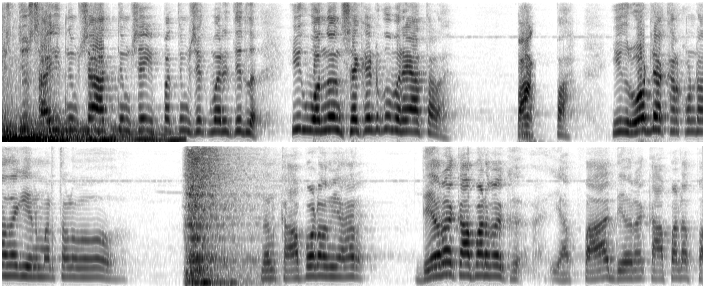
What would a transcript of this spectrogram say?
ಇಷ್ಟು ದಿವಸ ಐದು ನಿಮಿಷ ಹತ್ತು ನಿಮಿಷ ಇಪ್ಪತ್ತು ನಿಮಿಷಕ್ಕೆ ಮರಿತಿದ್ಲು. ಈಗ ಒಂದೊಂದು ಸೆಕೆಂಡ್ಗೂ ಮರಿ ಆತಾಳ. ಪಾ. ಈಗ ರೋಡ್ನಾಗ ಕರ್ಕೊಂಡು ಹೋದಾಗ ಏನು ಮಾಡ್ತಾಳೋ? ನನ್ನ ಕಾಪಾಡವ ಯಾರು? ದೇವ್ರ ಕಾಪಾಡಬೇಕು. ಯಪ್ಪ ದೇವ್ರ ಕಾಪಾಡಪ್ಪ.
